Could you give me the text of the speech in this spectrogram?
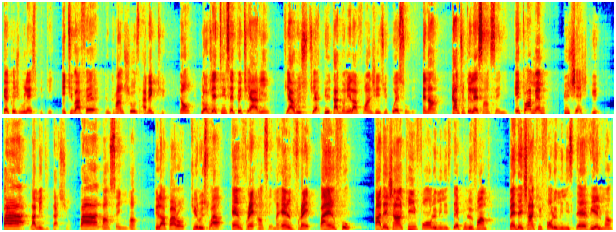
tel que je vous l'ai expliqué. Et tu vas faire de grandes choses avec Dieu. Donc, l'objectif, c'est que tu arrives, tu as reçu, tu t'as donné la foi en Jésus pour être sauvé. Maintenant, quand tu te laisses enseigner, et toi-même, tu cherches Dieu par la méditation, par l'enseignement, de la parole, tu reçois un vrai enseignement, un vrai, pas un faux. Pas des gens qui font le ministère pour le vendre, mais des gens qui font le ministère réellement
